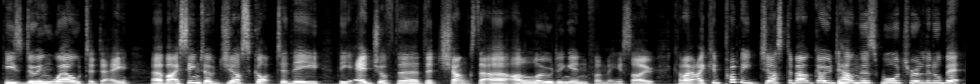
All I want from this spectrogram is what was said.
he's doing well today, uh, but I seem to have just got to the the edge of the the chunks that are, are loading in for me. So can I? I could probably just about go down this water a little bit,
